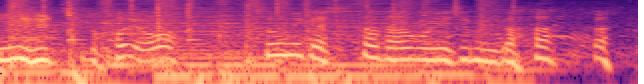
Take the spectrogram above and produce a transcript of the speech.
일 치고요. 그러니까 식사도 하고 계십니다.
